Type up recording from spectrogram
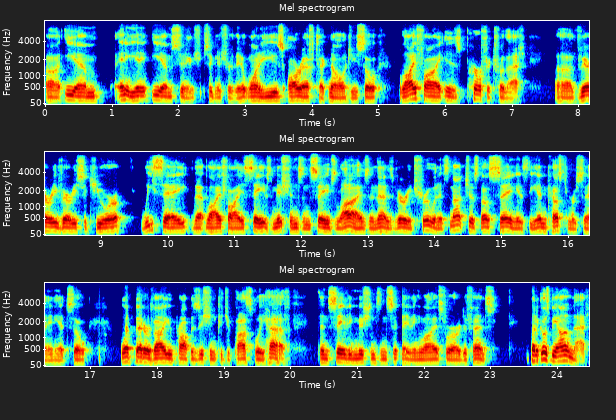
uh, EM any EM signature. They don't want to use RF technology. So Li-Fi is perfect for that. Uh, very, very secure. We say that Li-Fi saves missions and saves lives, and that is very true. And it's not just us saying it, it's the end customer saying it. So what better value proposition could you possibly have than saving missions and saving lives for our defense? But it goes beyond that.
